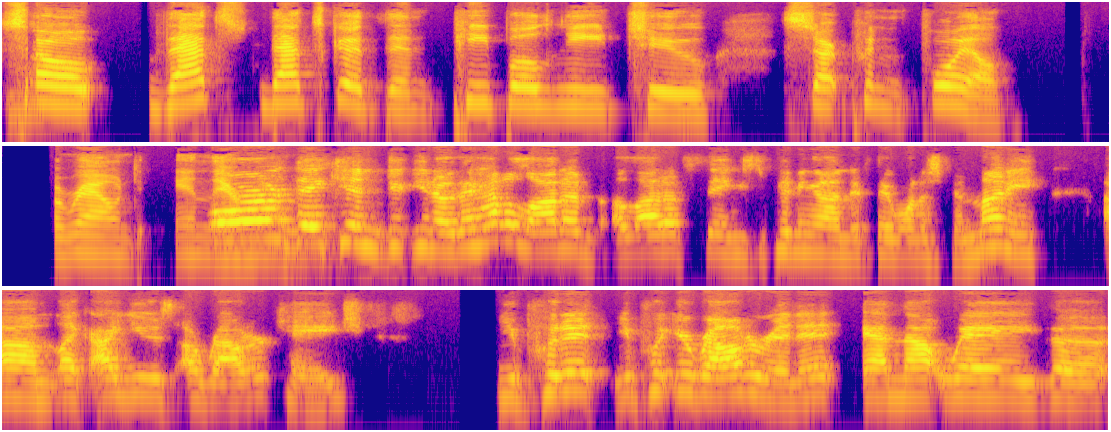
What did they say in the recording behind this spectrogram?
So that's that's good. Then people need to start putting foil around in there. Or home. they can do, you know, they have a lot of a lot of things depending on if they want to spend money um, like I use a router cage. You put it, you put your router in it, and that way the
